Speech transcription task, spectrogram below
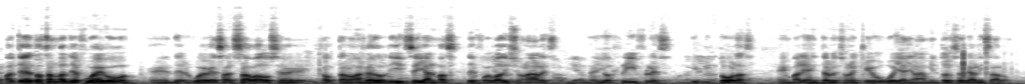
Aparte de estas armas de fuego, eh, del jueves al sábado se cautaron alrededor de 16 armas de fuego adicionales, ellos rifles y pistolas, en varias intervenciones que hubo y allanamientos que se realizaron.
